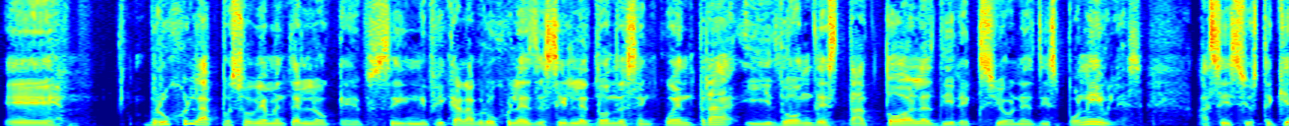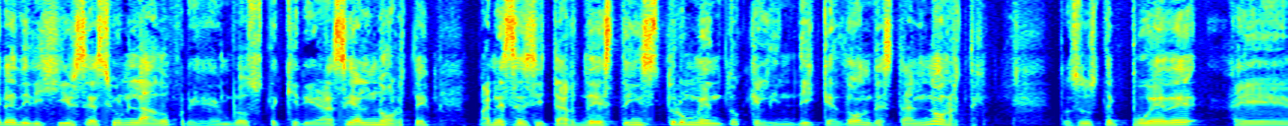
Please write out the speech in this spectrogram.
Eh, brújula, pues obviamente lo que significa la brújula es decirle dónde se encuentra y dónde están todas las direcciones disponibles. Así, si usted quiere dirigirse hacia un lado, por ejemplo, si usted quiere ir hacia el norte, va a necesitar de este instrumento que le indique dónde está el norte. Entonces usted puede eh,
